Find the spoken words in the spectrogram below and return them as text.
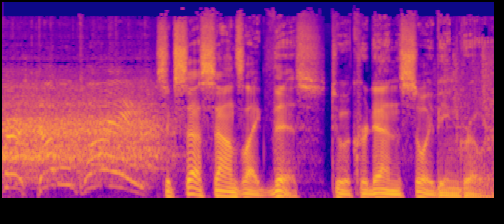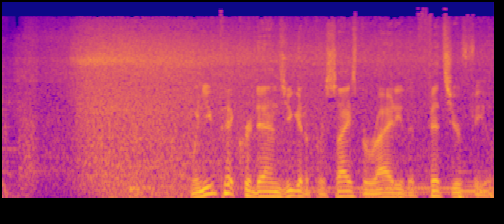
first double play. Success sounds like this to a Credenz soybean grower. When you pick Credenz, you get a precise variety that fits your field.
